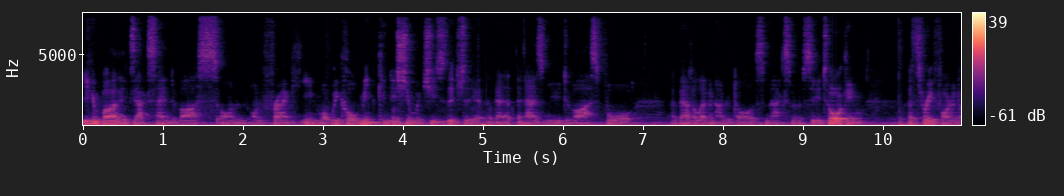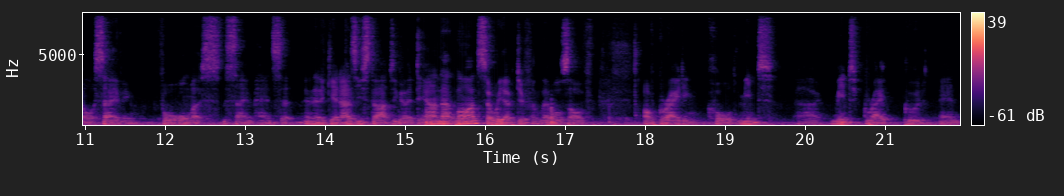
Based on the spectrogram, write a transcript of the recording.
You can buy the exact same device on, on Frank in what we call mint condition, which is literally a, a- an as new device for about $1,100 maximum. So you're talking a three, four hundred dollar saving for almost the same handset. And then again, as you start to go down that line, so we have different levels of of grading called mint, uh, mint, great, good, and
